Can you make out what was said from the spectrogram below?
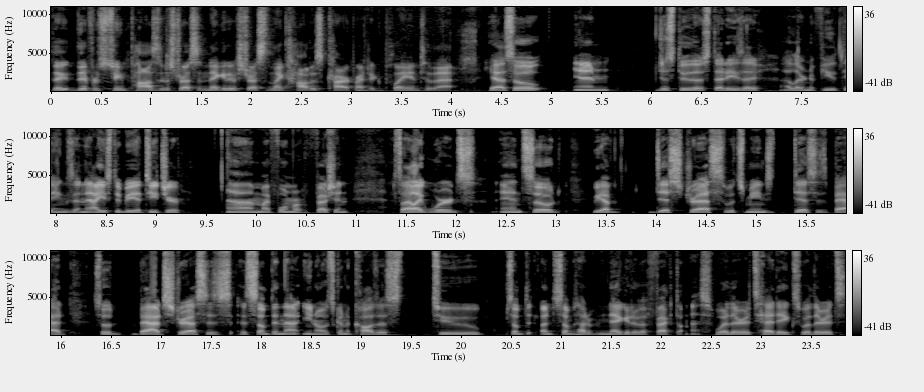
The difference between positive stress and negative stress, and like, how does chiropractic play into that? Yeah. So, and just through those studies, I, I learned a few things. And I used to be a teacher, um, my former profession. So I like words. And so we have distress, which means dis is bad. So bad stress is, is something that, you know, is going to cause us to something uh, some kind of negative effect on us, whether it's headaches, whether it's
